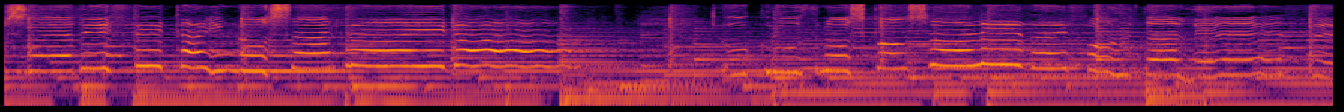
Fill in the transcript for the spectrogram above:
Nos edifica y nos arraiga, tu cruz nos consolida y fortalece.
